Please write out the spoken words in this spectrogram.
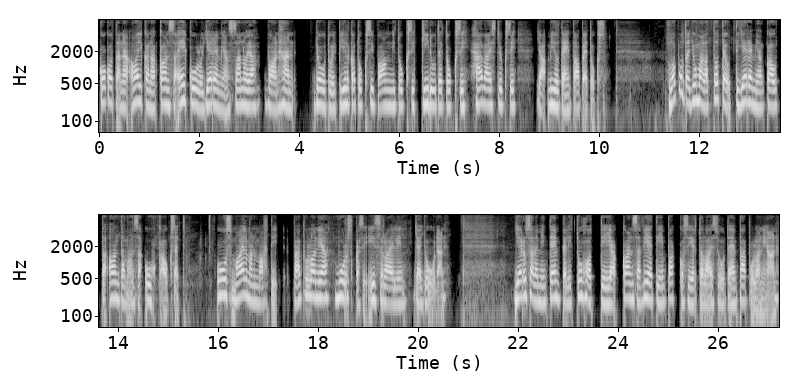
Koko tänä aikana kansa ei kuulu Jeremian sanoja, vaan hän joutui pilkatuksi, vangituksi, kidutetuksi, häväistyksi ja miltein tapetuksi. Lopulta Jumala toteutti Jeremian kautta antamansa uhkaukset. Uusi maailmanmahti Babylonia murskasi Israelin ja Juudan. Jerusalemin temppeli tuhottiin ja kansa vietiin pakkosiirtolaisuuteen Babyloniaan.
